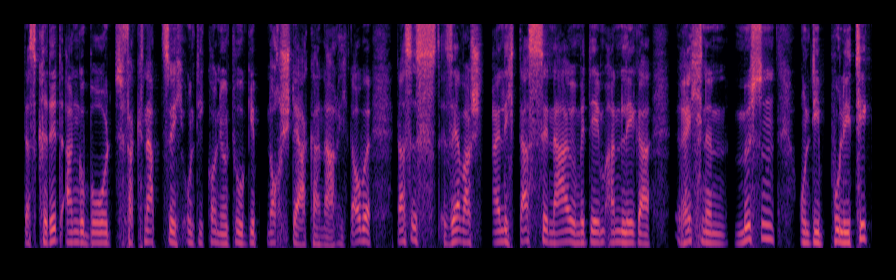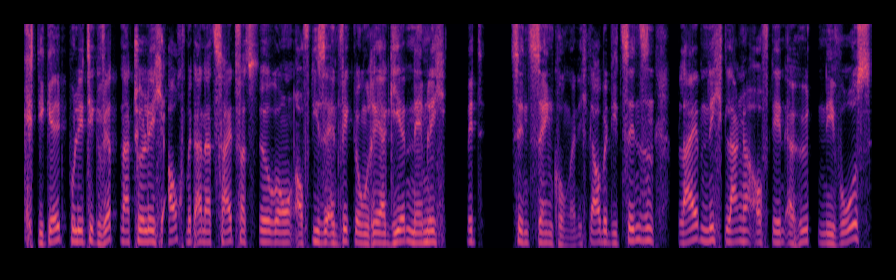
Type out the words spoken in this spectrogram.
das Kreditangebot verknappt sich und die Konjunktur gibt noch stärker nach. Ich glaube, das ist sehr wahrscheinlich das Szenario, mit dem Anleger rechnen müssen. Und die Politik, die Geldpolitik wird natürlich auch mit einer Zeitverzögerung auf diese Entwicklung reagieren, nämlich mit Zinssenkungen. Ich glaube, die Zinsen bleiben nicht lange auf den erhöhten Niveaus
